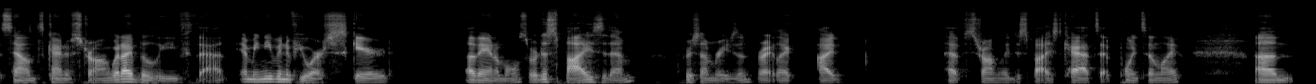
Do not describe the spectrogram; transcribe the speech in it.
sounds kind of strong, but I believe that. I mean, even if you are scared of animals or despise them for some reason, right? Like I have strongly despised cats at points in life. Um,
